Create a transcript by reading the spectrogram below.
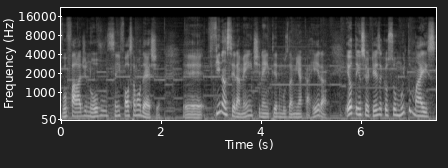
vou falar de novo sem falsa modéstia, é, financeiramente, né, em termos da minha carreira, eu tenho certeza que eu sou muito mais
